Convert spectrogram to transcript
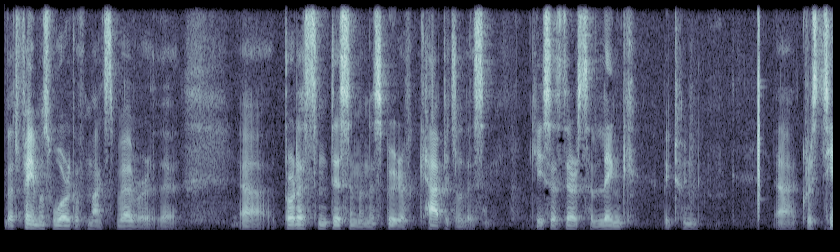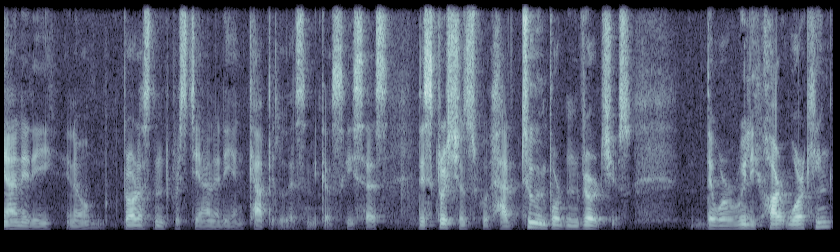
that famous work of Max Weber, the uh, Protestantism and the spirit of capitalism. He says there's a link between uh, Christianity, you know, Protestant Christianity and capitalism, because he says these Christians had two important virtues. They were really hardworking,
